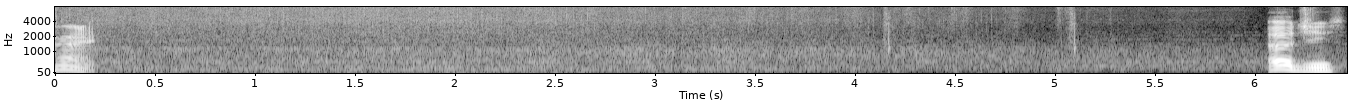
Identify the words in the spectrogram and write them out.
All right. Oh, geez.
